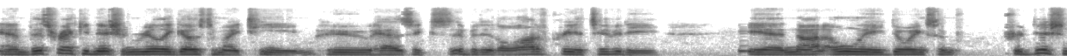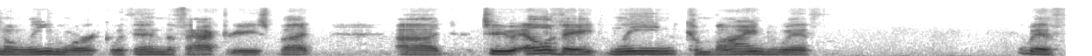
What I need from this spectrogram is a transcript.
And this recognition really goes to my team, who has exhibited a lot of creativity in not only doing some traditional lean work within the factories, but uh, to elevate lean combined with with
